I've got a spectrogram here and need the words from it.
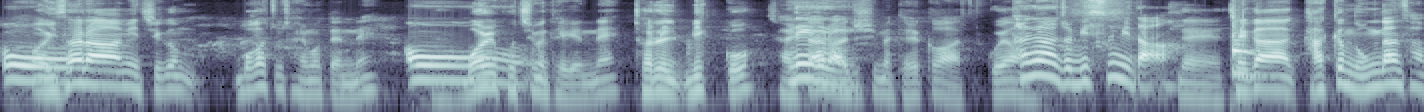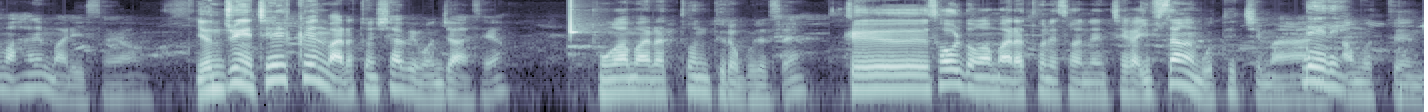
오. 어, 이 사람이 지금 뭐가 좀 잘못됐네. 오. 뭘 고치면 되겠네. 저를 믿고 잘 네. 따라와 주시면 될 것 같고요. 당연하죠. 믿습니다. 네, 제가 가끔 농담 삼아 하는 말이 있어요. 연중에 제일 큰 마라톤 시합이 뭔지 아세요? 동아 마라톤 들어보셨어요? 그 서울 동아 마라톤에서는 제가 입상은 못했지만 네네. 아무튼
